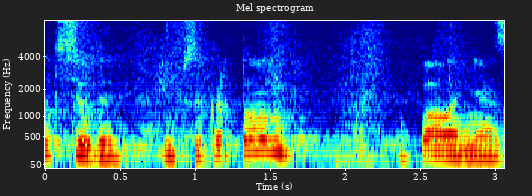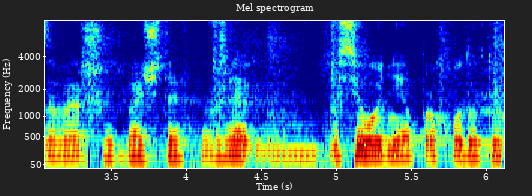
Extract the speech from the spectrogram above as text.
От сюди гіпсокартон. Опалення завершують. Бачите, вже сьогодні я проходив тут,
